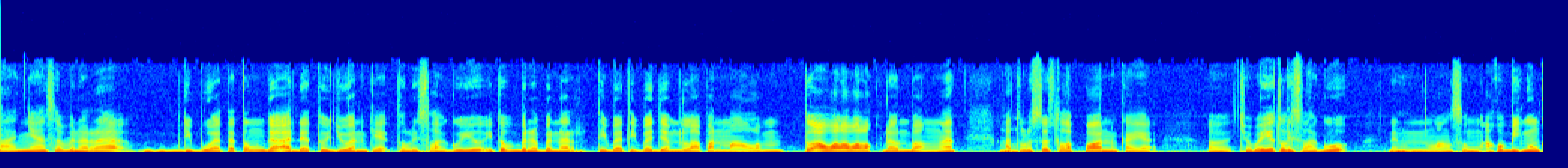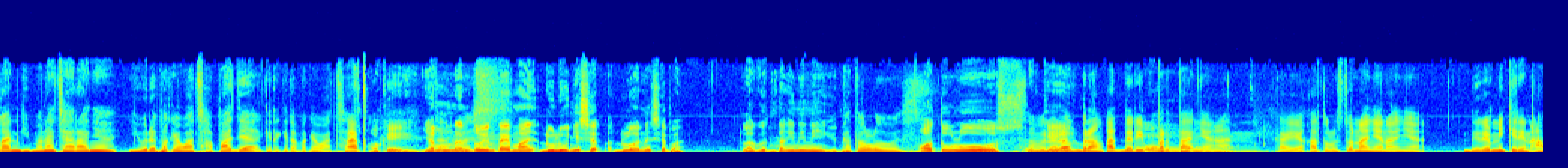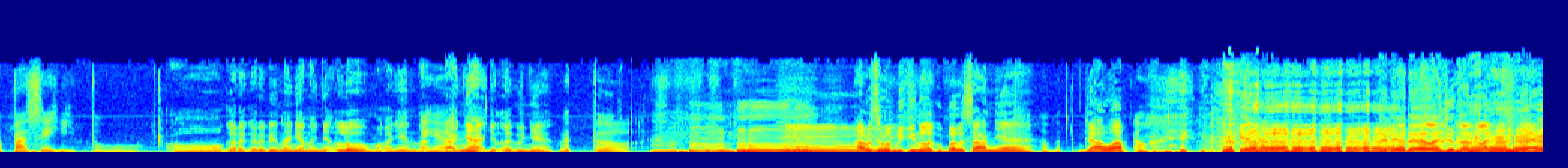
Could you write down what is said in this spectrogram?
Tanya sebenarnya dibuatnya tuh nggak ada tujuan kayak tulis lagu yuk. Itu bener-bener tiba-tiba jam 8 malam. Tuh awal-awal lockdown banget. Kak Hmm. Tulus tuh telepon kayak, "Eh, coba yuk tulis lagu. Dan Hmm. langsung aku bingung kan gimana caranya. Ya udah pakai WhatsApp aja. Kira kita pakai WhatsApp. Oke, yang Terus? nentuin tema dulunya siapa? Duluannya siapa? Lagu tentang ini nih gitu. Kak Tulus. Oh, tulus. Oke. Sebenarnya berangkat dari Oh. pertanyaan kayak Kak Tulus tuh nanya-nanya, Dere mikirin apa sih gitu. Oh, gara-gara dia nanya-nanya lo, makanya na- Iya. tanya aja lagunya. Betul. Hmm. Harusnya lu bikin lagu balasannya. Apa tuh? Jawab. Oh. Iya. Jadi ada lanjutan lagunya.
